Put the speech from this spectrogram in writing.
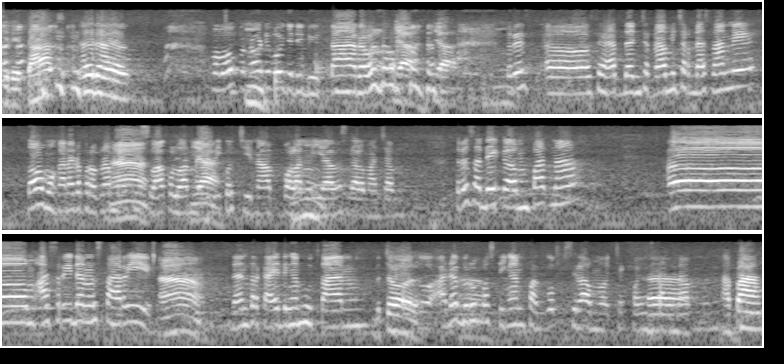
sih deta. Ada. mau pernah dia mau jadi duta apa sama Ya, ya. terus eh, sehat dan cerdas cerdasan nih toh mau kan ada program Nah, beasiswa keluar ya. negeri ke Cina Polandia segala macam terus ada yang keempat nah em, Asri dan Lestari Ah, dan terkait dengan hutan betul. Tuh, ada baru postingan Pak Gup sila mau cek Eh, ke Instagram apa?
